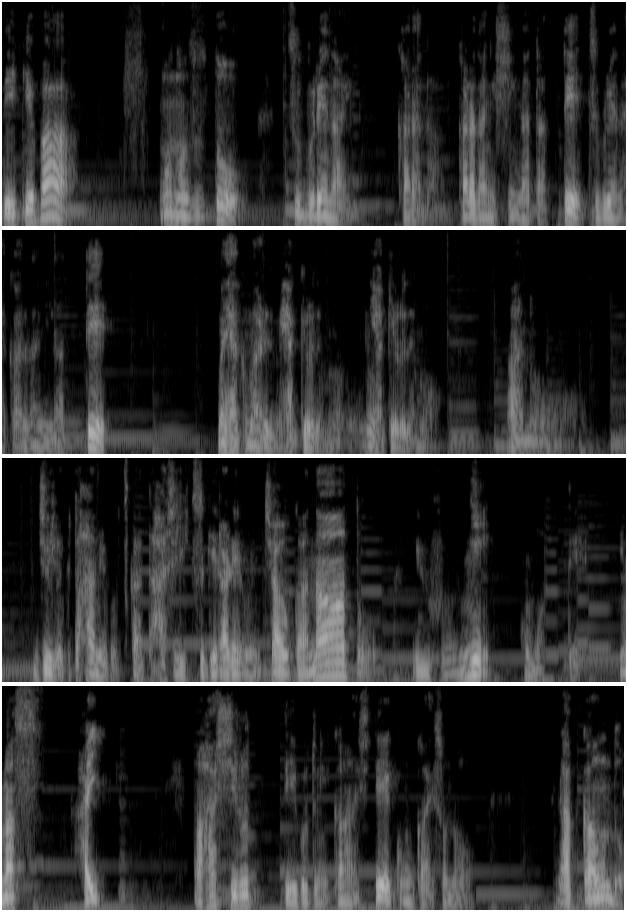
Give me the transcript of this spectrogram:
ていけば、おのずと潰れない体、体に芯が立って潰れない体になって、まあ、100マイルでも100キロでも200キロでも、あの、重力と反力を使って走り続けられるんちゃうかなというふうに思っています。はい。まあ、走るっていうことに関して、今回その、落下運動っ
